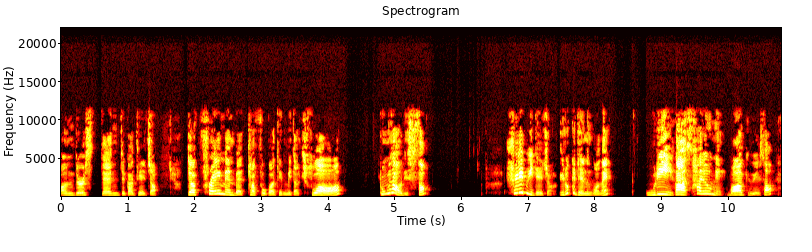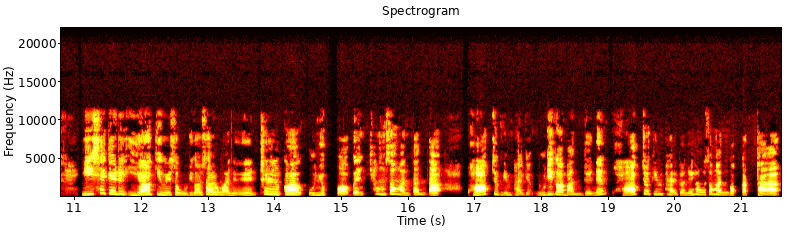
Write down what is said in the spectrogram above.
understand가 되죠. The frame and metaphor가 됩니다. 주어. 동사 어디 있어? shape이 되죠. 이렇게 되는 거네. 우리가 사용해. 뭐 하기 위해서? 이 세계를 이해하기 위해서 우리가 사용하는 틀과 운유법은 형성한단다. 과학적인 발견. 우리가 만드는 과학적인 발견을 형성하는 것 같아.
